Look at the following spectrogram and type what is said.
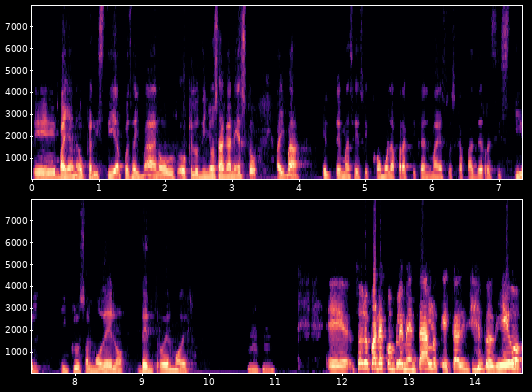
eh, vayan a Eucaristía, pues ahí van. O, que los niños hagan esto, ahí va. El tema es ese, cómo la práctica del maestro es capaz de resistir incluso al modelo dentro del modelo. Eh, solo para complementar lo que está diciendo Diego,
